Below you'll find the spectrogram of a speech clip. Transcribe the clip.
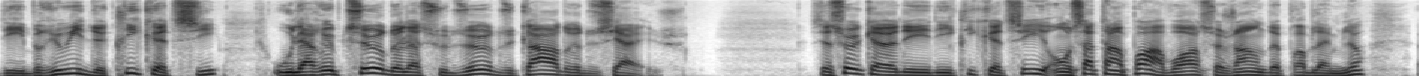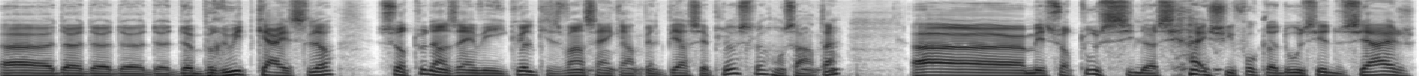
des bruits de cliquetis ou la rupture de la soudure du cadre du siège. C'est sûr que des, des cliquetis, on ne s'attend pas à avoir ce genre de problème-là, euh, de, bruit de caisse-là, surtout dans un véhicule qui se vend 50 000 et plus, là, on s'entend. Euh, mais surtout si le siège, il faut que le dossier du siège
